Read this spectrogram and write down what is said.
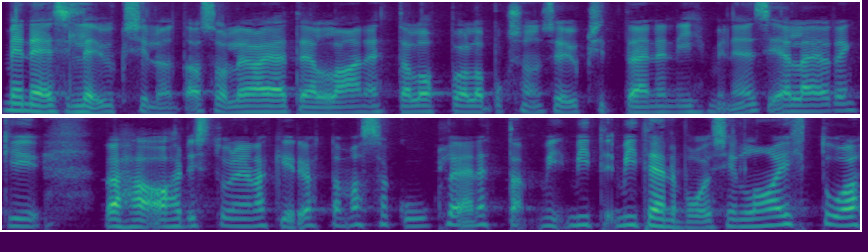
menee sille yksilön tasolle ja ajatellaan, että loppujen lopuksi on se yksittäinen ihminen siellä jotenkin vähän ahdistuneena kirjoittamassa Googleen, että mi- miten voisin laihtua.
